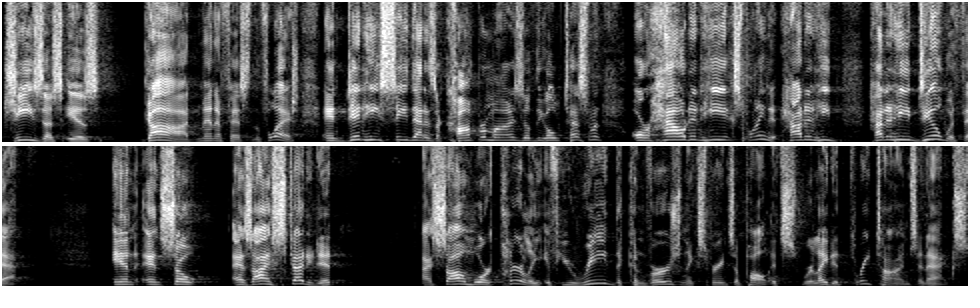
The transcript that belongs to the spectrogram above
Jesus is God manifest in the flesh. And did he see that as a compromise of the Old Testament? Or how did he explain it? How did he, how did he deal with that? And, and so as I studied it, I saw more clearly if you read the conversion experience of Paul, it's related three times in Acts.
